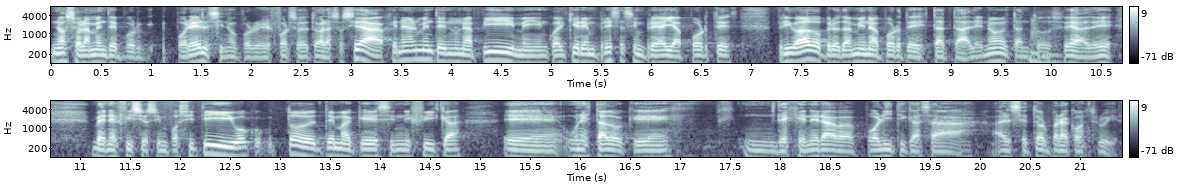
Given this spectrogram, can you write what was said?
no solamente por, por él, sino por el esfuerzo de toda la sociedad. Generalmente en una pyme y en cualquier empresa siempre hay aportes privados, pero también aportes estatales, ¿no? tanto sea de beneficios impositivos, todo el tema que significa eh, un Estado que le genera políticas al sector para construir.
